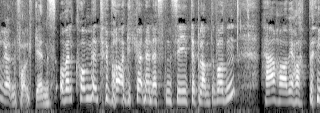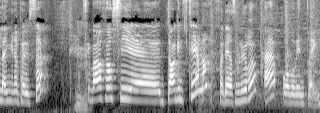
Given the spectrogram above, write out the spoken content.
morgen, folkens, og velkommen tilbake, kan jeg nesten si, til Plantepodden. Her har vi hatt en lengre pause. Skal bare først si eh, dagens tema, for dere som lurer, er overvintring.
